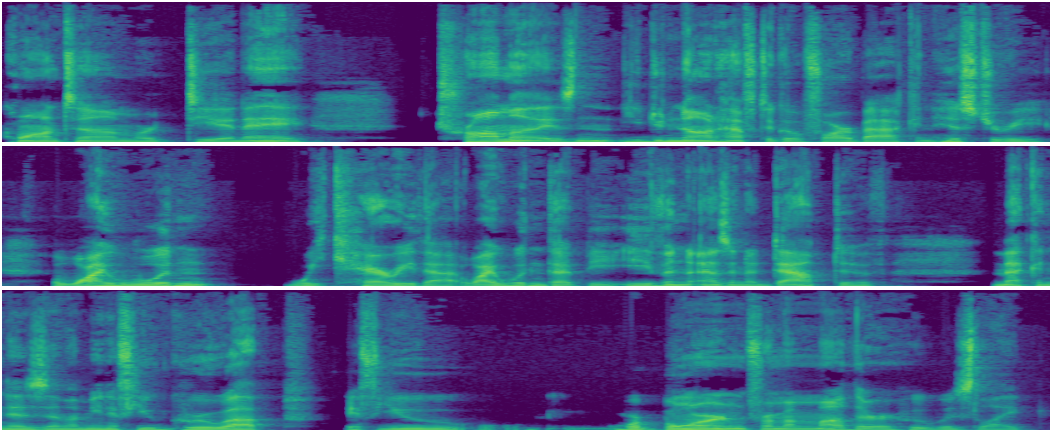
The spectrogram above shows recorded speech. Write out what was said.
quantum or DNA trauma is you do not have to go far back in history. Why wouldn't we carry that? Why wouldn't that be even as an adaptive mechanism? I mean if you grew up if you were born from a mother who was like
